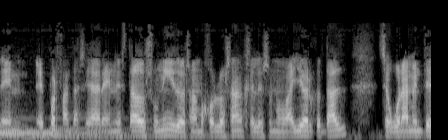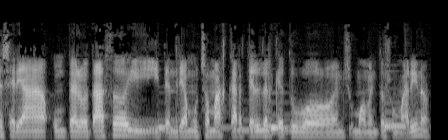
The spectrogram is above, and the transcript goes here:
en- es por fantasear, en Estados Unidos, a lo mejor Los Ángeles o Nueva York o tal, seguramente sería un pelotazo y tendría mucho más cartel del que tuvo en su momento Submarino.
